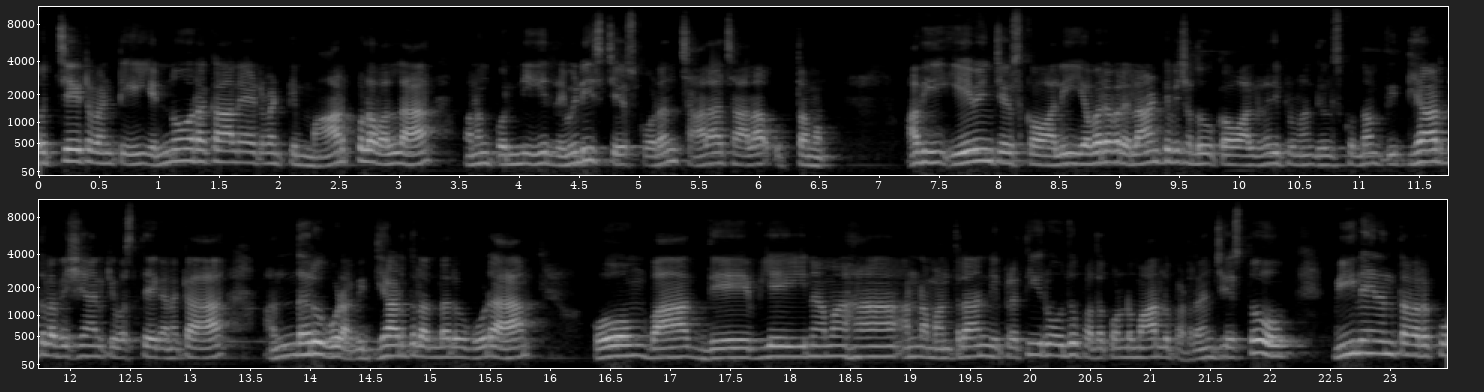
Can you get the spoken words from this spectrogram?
వచ్చేటువంటి ఎన్నో రకాలైనటువంటి మార్పుల వల్ల మనం కొన్ని రెమెడీస్ చేసుకోవడం చాలా చాలా ఉత్తమం. అవి ఏమేం చేసుకోవాలి ఎవరెవరు ఎలాంటివి చదువుకోవాలి అనేది ఇప్పుడు మనం తెలుసుకుందాం. విద్యార్థుల విషయానికి వస్తే కనుక అందరూ కూడా విద్యార్థులందరూ కూడా ఓం వాగ్దేవ్యై నమ అన్న మంత్రాన్ని ప్రతిరోజు పదకొండు మార్లు పఠనం చేస్తూ వీలైనంత వరకు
